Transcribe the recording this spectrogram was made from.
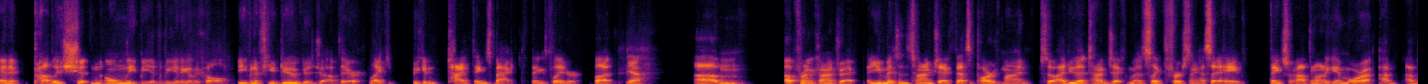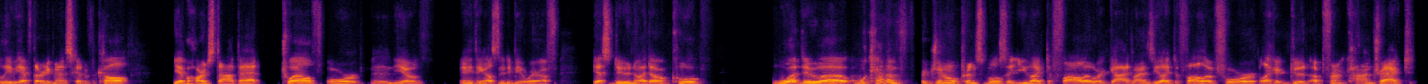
and it probably shouldn't only be at the beginning of the call, even if you do a good job there. Like we can tie things back to things later, but Yeah. um upfront contract. You mentioned the time check. That's a part of mine. So i do that time check. It's like the first thing i say hey thanks for hopping on again Mor. I, I believe you have 30 minutes scheduled for the call. You have a hard stop at 12 or you know anything else I need to be aware of? Yes I do. No i don't. Cool what do uh what kind of general principles that you like to follow or guidelines you like to follow for like a good upfront contract?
